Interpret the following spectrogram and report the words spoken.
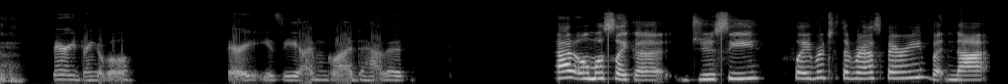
Very drinkable. Very easy. I'm glad to have it. Got almost like a juicy flavor to the raspberry, but not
